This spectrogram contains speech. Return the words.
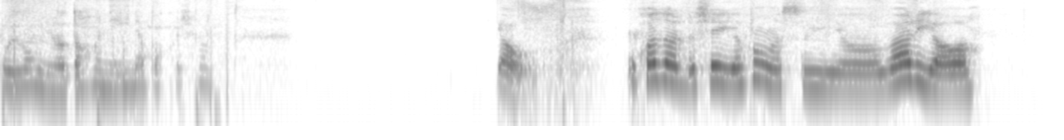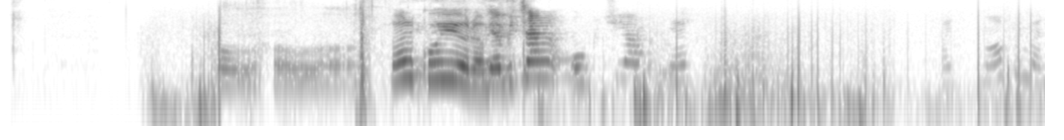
koyulmuyor. Daha neyine bakacağım. Ya o kadar da şey yapamazsın ya. Ver ya. Allah Allah. Ver koyuyorum. Ya bir tane okçu yap. Ne yapayım ben?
